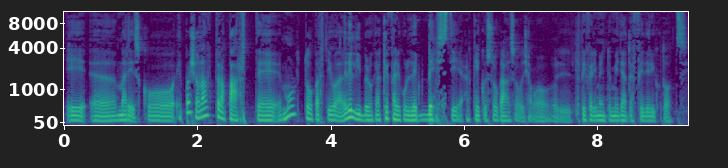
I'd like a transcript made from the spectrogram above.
e eh, Maresco. E poi c'è un'altra parte molto particolare del libro che ha a che fare con le bestie, anche in questo caso diciamo, il riferimento immediato è Federico Tozzi.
